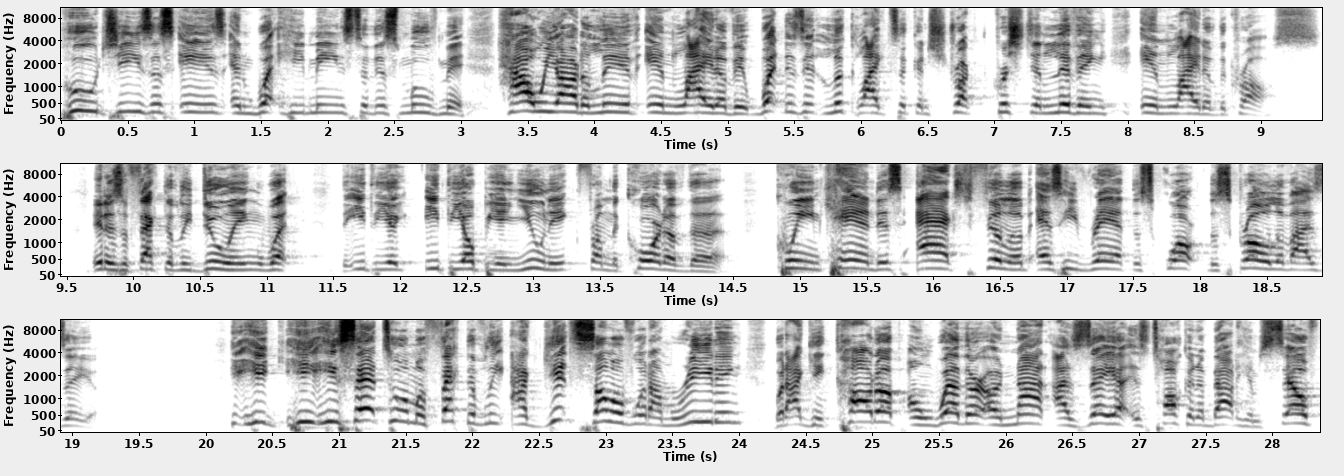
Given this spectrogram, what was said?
who Jesus is and what he means to this movement, how we are to live in light of it. What does it look like to construct Christian living in light of the cross? It is effectively doing what the Ethiopian eunuch from the court of the Queen Candace asked Philip as he read the, scroll, the scroll of Isaiah. He, he, he said to him effectively, I get some of what I'm reading, but I get caught up on whether or not Isaiah is talking about himself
